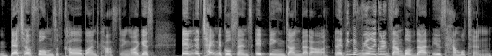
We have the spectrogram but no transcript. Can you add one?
better forms of colorblind casting, or I guess in a technical sense, it being done better. And I think a really good example of that is Hamilton.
